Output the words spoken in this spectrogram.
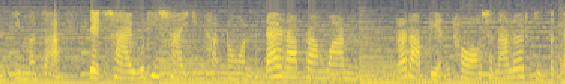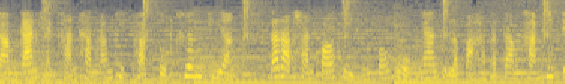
นพิมมาจาก เด็กชายวุฒิชัยอินทนนท์ได้รับรางวัล ระดับเหรียญทอง ชนะเลิศกิจกรรมการแข่งขันทำน้ำพริกผักสดเครื่องเคียง ระดับชั้นป .4 ถึงป .6 งานศิลปหัตถกรรมครั้งที่ 72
